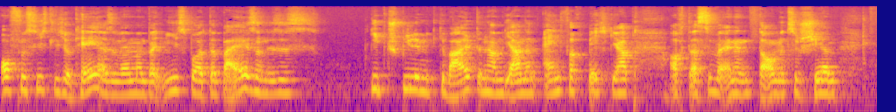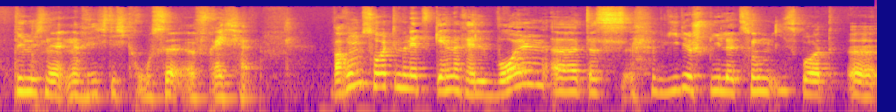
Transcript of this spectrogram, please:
offensichtlich okay. Also wenn man beim E-Sport dabei ist und es ist, gibt Spiele mit Gewalt, dann haben die anderen einfach Pech gehabt. Auch das über einen Daumen zu scheren, finde ich eine, eine richtig große äh, Frechheit. Warum sollte man jetzt generell wollen, äh, dass Videospiele zum E-Sport, äh,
